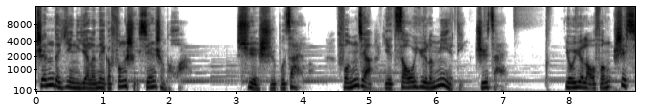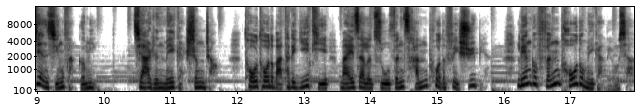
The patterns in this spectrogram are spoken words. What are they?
真的应验了那个风水先生的话，血石不在了。冯家也遭遇了灭顶之灾。由于老冯是现行反革命，家人没敢声张，偷偷的把他的遗体埋在了祖坟残破的废墟边，连个坟头都没敢留下。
